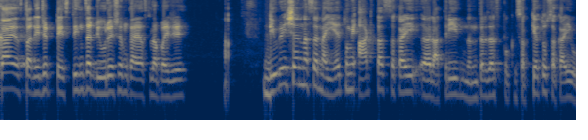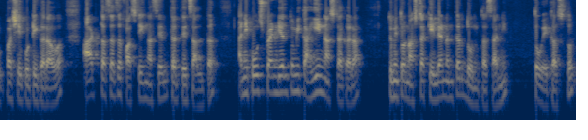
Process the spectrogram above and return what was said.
काय असतात? याचे टेस्टिंगचं ड्युरेशन काय असला पाहिजे? ड्युरेशन असं नाहीये. तुम्ही आठ तास सकाळी रात्री नंतर जर शक्यतो सकाळी उपाशी पोटी करावं. आठ तासाचं फास्टिंग असेल तर ते चालतं. आणि पोस्ट प्रँडियल तुम्ही काहीही नाश्ता करा. तुम्ही तो नाश्ता केल्यानंतर दोन तासांनी. तो एक असतो.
